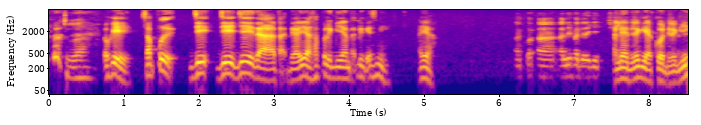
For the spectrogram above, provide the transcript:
Tu lah. Okay, siapa? J, J, J dah tak ada ayah. Siapa lagi yang tak ada kat sini? Aku uh, Alif ada lagi. Ali ada lagi, aku ada lagi.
